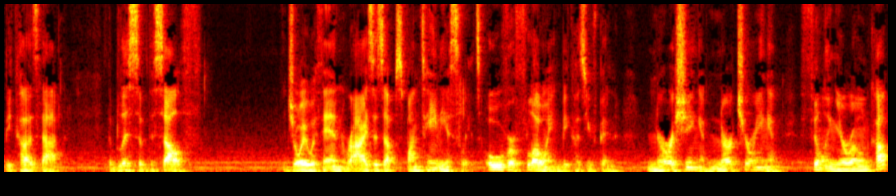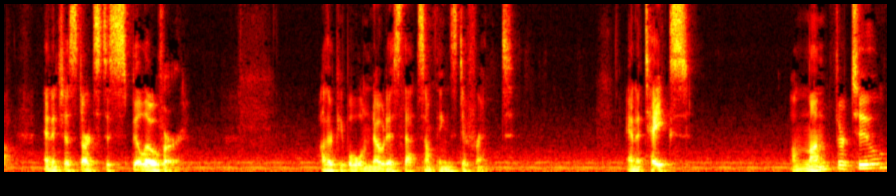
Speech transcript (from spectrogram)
because that the bliss of the self, the joy within rises up spontaneously. It's overflowing because you've been nourishing and nurturing and filling your own cup, and it just starts to spill over other people will notice that something's different. And it takes a month or two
